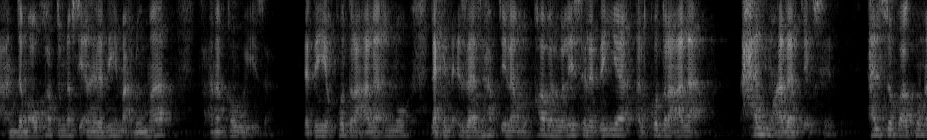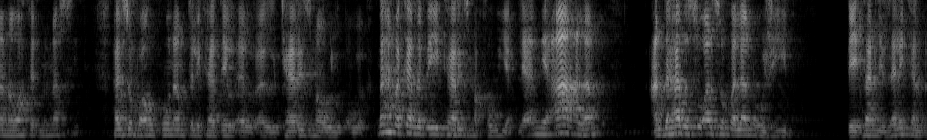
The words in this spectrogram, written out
عندما أخاطب نفسي أنا لدي معلومات فأنا قوي إذا. لدي قدرة على إنه لكن إذا ذهبت إلى مقابلة وليس لدي القدرة على حل معادلة اكسل هل سوف أكون أنا واثق من نفسي؟ هل سوف أكون أمتلك هذه الكاريزما مهما كان لدي كاريزما قوية. لأني أعلم عند هذا السؤال سوف لن أجيب. اذا لذلك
